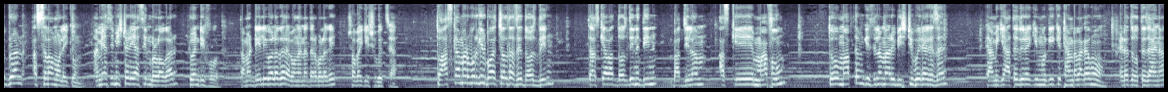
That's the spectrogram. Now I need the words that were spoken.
এভরিওয়ান, আসসালামু আলাইকুম। আমি আছি mister Yasin blogger twenty four তো আমার ডেলি ব্লগার এবং এনাদার ব্লগে সবাইকে শুভেচ্ছা। তো আজকে আমার মুরগির বয়স চলতেছে দশ দিন। তো আজকে আবার দশ দিনের দিন ভাবছিলাম আজকে মাফুম। তো মাপতাম, গেছিলাম আর বৃষ্টি পড়ে গেছে। আমি কি হাতে ধরে কি মুরগি কি ঠান্ডা লাগাবো? এটা তো হতে যায় না।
